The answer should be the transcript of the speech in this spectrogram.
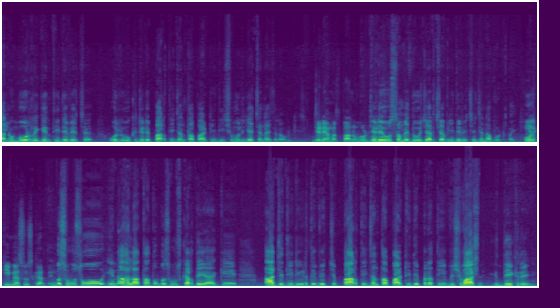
ਤੁਹਾਨੂੰ ਮੋਹਰਲੀ ਗਿਣਤੀ ਦੇ ਵਿੱਚ ਉਹ ਲੋਕ ਜਿਹੜੇ ਭਾਰਤੀ ਜਨਤਾ ਪਾਰਟੀ ਦੀ ਸ਼ਮੂਲੀਅਤ 'ਚ ਨਜ਼ਰ ਆਉਣਗੇ। ਜਿਹੜੇ ਅਮਰਤਪਾਲ ਨੂੰ ਵੋਟ ਜਿਹੜੇ ਉਸ ਸਮੇਂ 2024 ਦੇ ਵਿੱਚ ਜਿੰਨਾ ਵੋਟ ਪਾਈ। ਹੁਣ ਕੀ ਮਹਿਸੂਸ ਕਰਦੇ ਮਹਿਸੂਸ ਉਹ ਇਹਨਾਂ ਹਾਲਾਤਾਂ ਤੋਂ ਮਹਿਸੂਸ ਕਰਦੇ ਆ ਕਿ ਅੱਜ ਦੀ ਡੇਟ ਦੇ ਵਿੱਚ ਭਾਰਤੀ ਜਨਤਾ ਪਾਰਟੀ ਦੇ ਪ੍ਰਤੀ ਵਿਸ਼ਵਾਸ ਦੇਖ ਰਹੇ ਨੇ।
